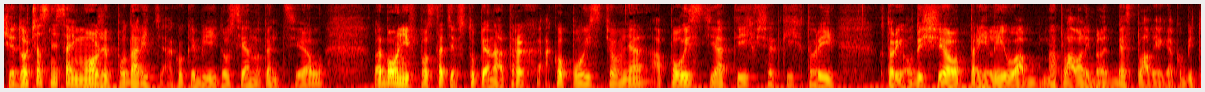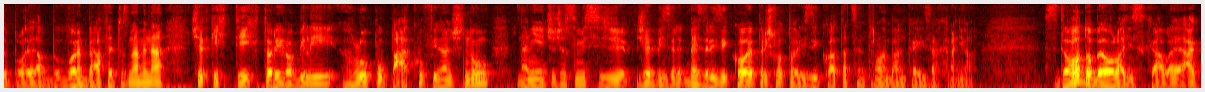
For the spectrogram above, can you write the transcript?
Čiže dočasne sa im môže podariť ako keby dosiahnuť ten cieľ, lebo oni v podstate vstúpia na trh ako poisťovňa a poistia tých všetkých, ktorí ktorý odišiel príliv a plávali bez plaviek, ako by to povedal Warren Buffett. To znamená všetkých tých, ktorí robili hlúpu páku finančnú na niečo, čo si myslí, že, že bezrizikové, prišlo to riziko a tá centrálna banka ich zachránila. Z dlhodobého hľadiska, ale ak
